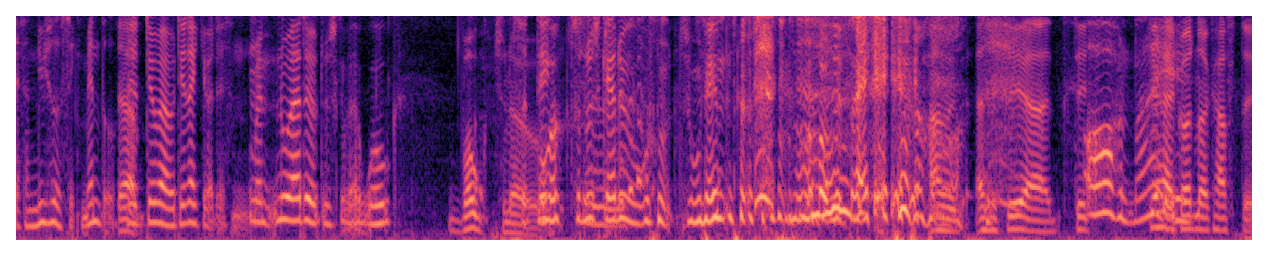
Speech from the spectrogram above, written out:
altså, nyhedssegmentet. Ja. Det, det var jo det, der gjorde det sådan. Men nu er det jo, at du skal være woke. Vogue to know. Så, det, Woke så nu skal know. du tune ind på P3. Ej, men, altså, det er, det, oh, nej. det har jeg godt nok haft, øh,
